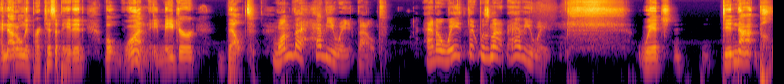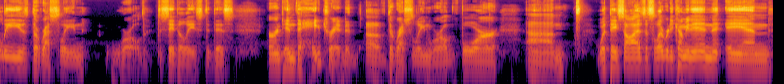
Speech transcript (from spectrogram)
and not only participated, but won a major belt. Won the heavyweight belt at a weight that was not heavyweight. which did not please the wrestling world, to say the least. This earned him the hatred of the wrestling world for um, what they saw as a celebrity coming in and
